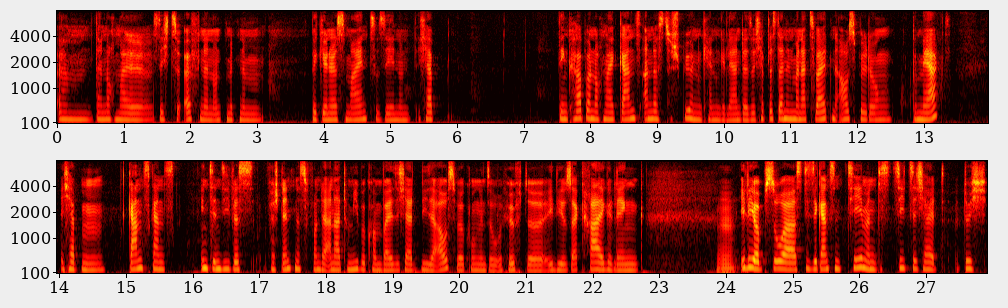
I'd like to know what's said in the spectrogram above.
ähm, dann nochmal sich zu öffnen und mit einem Beginner's Mind zu sehen. Und ich habe den Körper nochmal ganz anders zu spüren kennengelernt. Also ich habe das dann in meiner zweiten Ausbildung gemerkt. Ich habe ein ganz, ganz intensives Verständnis von der Anatomie bekommen, weil sich ja diese Auswirkungen, so Hüfte, Iliosakralgelenk, mhm. Iliopsoas, diese ganzen Themen, das zieht sich halt durch,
